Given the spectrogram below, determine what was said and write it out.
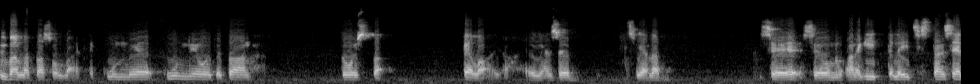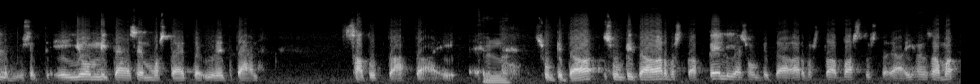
hyvällä tasolla, että kunnioitetaan toista pelaajaa. Eihän se siellä, se, se on ainakin itselle itsestäänselvyys, että ei ole mitään semmoista, että yritetään satuttaa tai Kyllä. Sun, pitää, sun pitää arvostaa peliä, sun pitää arvostaa vastustajaa ihan sama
